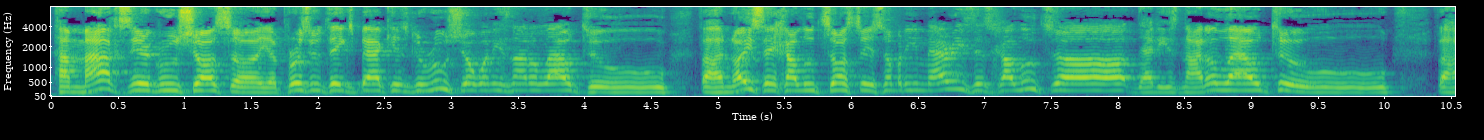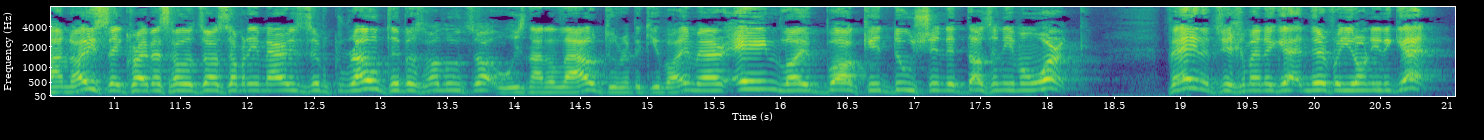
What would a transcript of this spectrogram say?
hamachzir grushasa, a person who takes back his gerusha when he's not allowed to. V'hanoise chalutza, somebody marries his chalutza that he's not allowed to. V'hanoise kraibes chalutza, somebody marries his relative as chalutza, who he's not allowed to. Rebbe Kiva Imer, ein loy ba kiddushin, it doesn't even work. Ve'en a get, and therefore you don't need to get.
